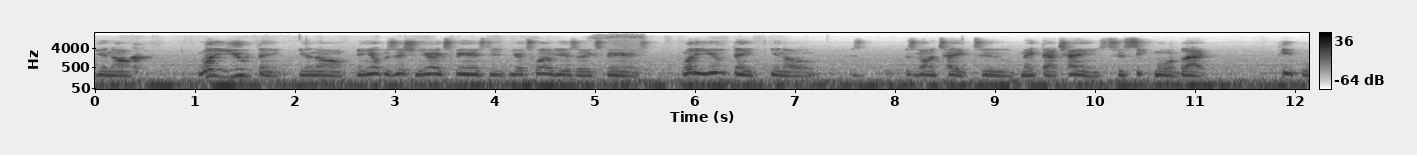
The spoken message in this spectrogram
you know. What do you think, you know, in your position, your experience, your 12 years of experience, what do you think, you know, is, is going to take to make that change, to seek more black people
